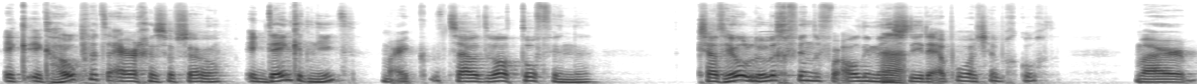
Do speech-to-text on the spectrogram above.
Ik, ik hoop het ergens of zo. Ik denk het niet, maar ik zou het wel tof vinden. Ik zou het heel lullig vinden voor al die mensen Ja. die de Apple Watch hebben gekocht. Maar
